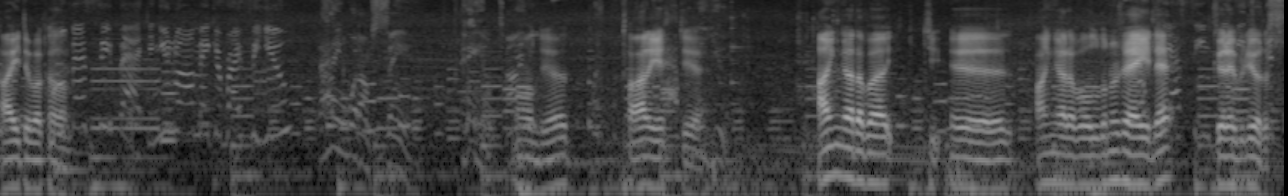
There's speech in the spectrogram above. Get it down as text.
Haydi bakalım. Ne oluyor? Tarih et diyor. Hangi araba e, hangi araba olduğunu R ile görebiliyoruz.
